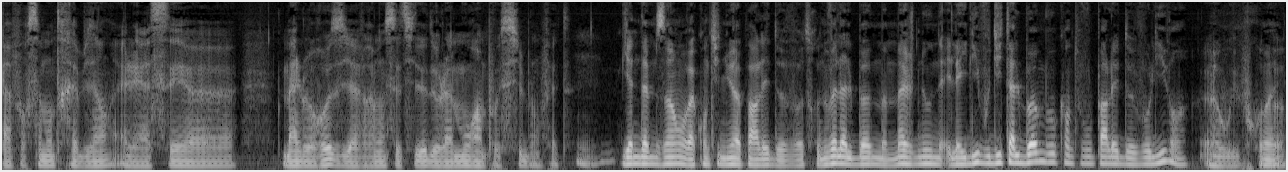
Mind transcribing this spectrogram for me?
pas forcément très bien. Elle est assez euh, malheureuse, il y a vraiment cette idée de l'amour impossible en fait. Mm. Yann Damzin, on va continuer à parler de votre nouvel album Majnoun et Layli. Vous dites album, vous, quand vous parlez de vos livres? Euh, Oui, pourquoi pas.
